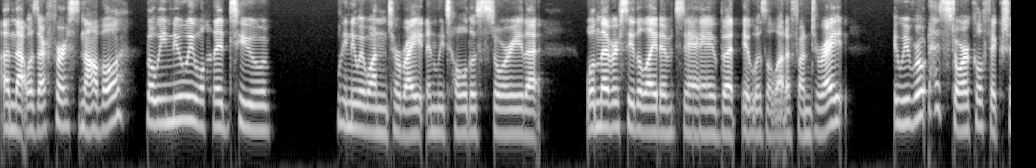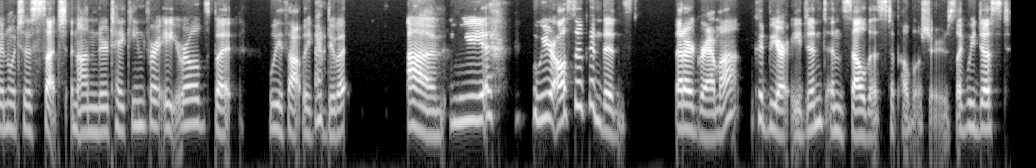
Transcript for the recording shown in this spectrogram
And that was our first novel. But we knew we wanted to, we knew we wanted to write. And we told a story that will never see the light of day, but it was a lot of fun to write. We wrote historical fiction, which is such an undertaking for eight year olds, but we thought we could do it. Um, we we are also convinced that our grandma could be our agent and sell this to publishers. Like we just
